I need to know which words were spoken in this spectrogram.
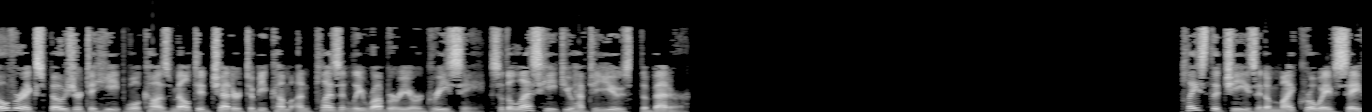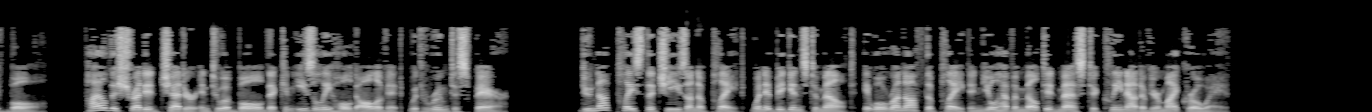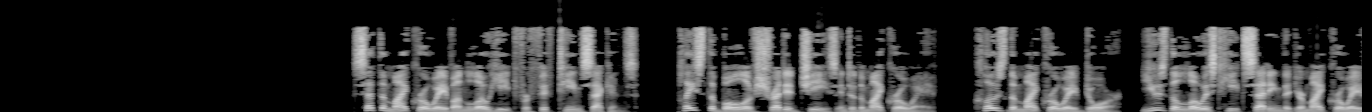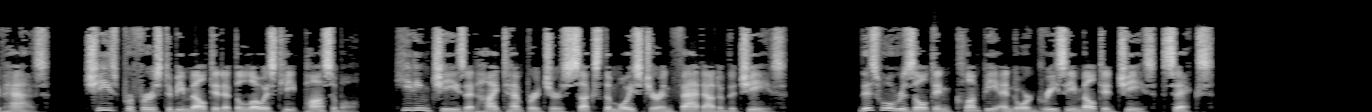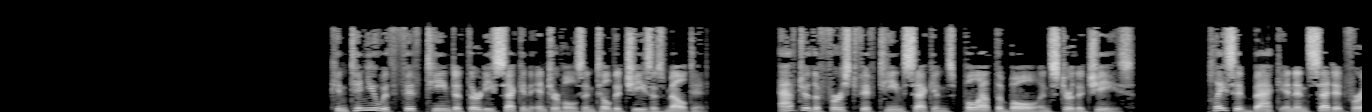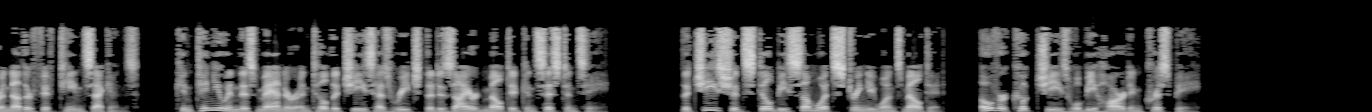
Overexposure to heat will cause melted cheddar to become unpleasantly rubbery or greasy, so the less heat you have to use, the better. Place the cheese in a microwave-safe bowl. Pile the shredded cheddar into a bowl that can easily hold all of it, with room to spare. Do not place the cheese on a plate, when it begins to melt, it will run off the plate and you'll have a melted mess to clean out of your microwave. Set the microwave on low heat for 15 seconds. Place the bowl of shredded cheese into the microwave. Close the microwave door. Use the lowest heat setting that your microwave has. Cheese prefers to be melted at the lowest heat possible. Heating cheese at high temperatures sucks the moisture and fat out of the cheese. This will result in clumpy and or greasy melted cheese. 6. Continue with 15 to 30 second intervals until the cheese is melted. After the first 15 seconds, pull out the bowl and stir the cheese. Place it back in and set it for another 15 seconds. Continue in this manner until the cheese has reached the desired melted consistency. The cheese should still be somewhat stringy once melted. Overcooked cheese will be hard and crispy.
